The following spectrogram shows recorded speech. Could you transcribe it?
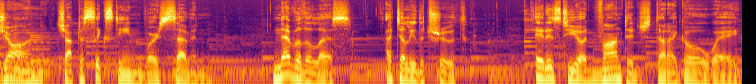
John chapter 16 verse 7. Nevertheless, I tell you the truth, it is to your advantage that I go away.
